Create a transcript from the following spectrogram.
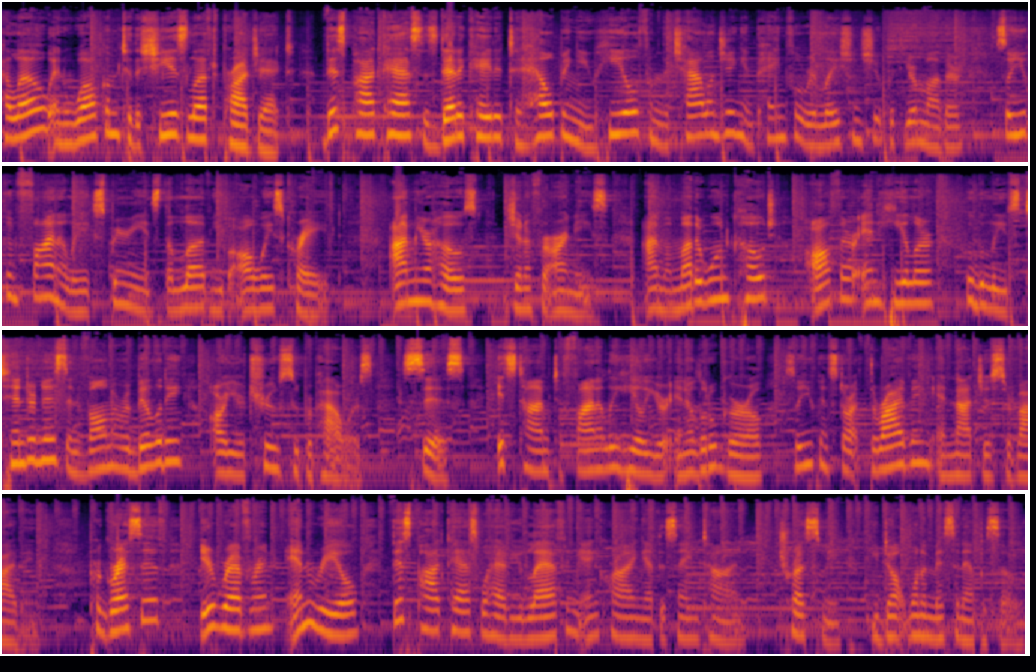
Hello, and welcome to the She Is Loved Project. This podcast is dedicated to helping you heal from the challenging and painful relationship with your mother so you can finally experience the love you've always craved. I'm your host, Jennifer Arnice. I'm a mother wound coach, author, and healer who believes tenderness and vulnerability are your true superpowers. Sis, it's time to finally heal your inner little girl so you can start thriving and not just surviving. Progressive, irreverent, and real, this podcast will have you laughing and crying at the same time. Trust me, you don't want to miss an episode.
